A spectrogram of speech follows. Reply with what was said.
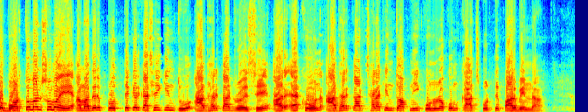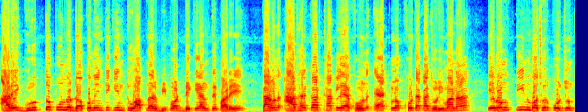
তো বর্তমান সময়ে আমাদের প্রত্যেকের কাছেই কিন্তু আধার কার্ড রয়েছে, আর এখন আধার কার্ড ছাড়া কিন্তু আপনি কোনো রকম কাজ করতে পারবেন না। আর এই গুরুত্বপূর্ণ ডকুমেন্টটি কিন্তু আপনার বিপদ ডেকে আনতে পারে, কারণ আধার কার্ড থাকলে এখন এক লক্ষ টাকা জরিমানা এবং তিন বছর পর্যন্ত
